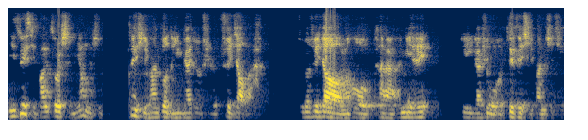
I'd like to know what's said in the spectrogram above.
你最喜欢做什么样的事情？最喜欢做的应该就是睡觉吧，除了睡觉，然后看 NBA，这应该是我最最喜欢的事情。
